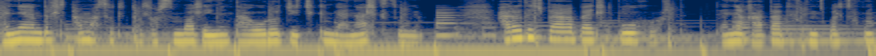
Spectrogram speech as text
Таны амьдралд том асуудал тулгарсан бол энэ нь та өөрөө жижигхэн байна л гэсэн үг юм. Харагдаж байгаа байдалд бүх урт таны гадаад ертөнц бол зөвхөн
